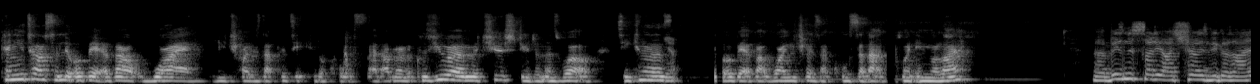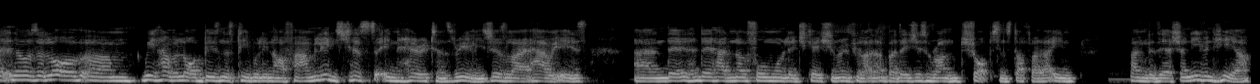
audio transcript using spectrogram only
can you tell us a little bit about why you chose that particular course at that moment? Because you were a mature student as well, so you can tell us yeah. a little bit about why you chose that course at that point in your life. Uh, business study I chose because I there was a lot of um, we have a lot of business people in our family. It's just inheritance, really. It's just like how it is, and they they had no formal education or anything like that, but they just run shops and stuff like that in Bangladesh and even here.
